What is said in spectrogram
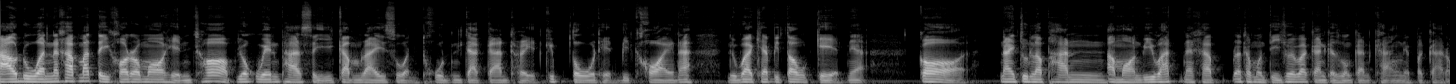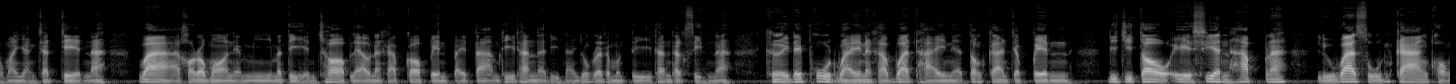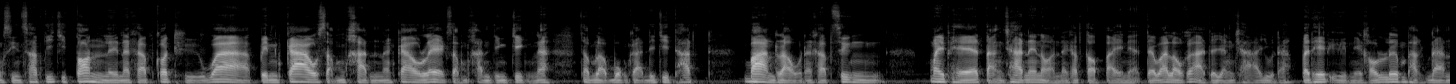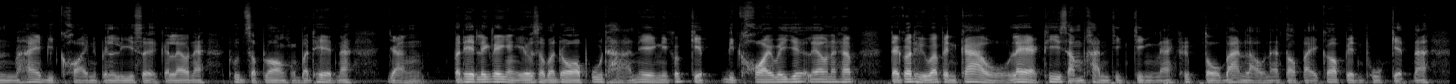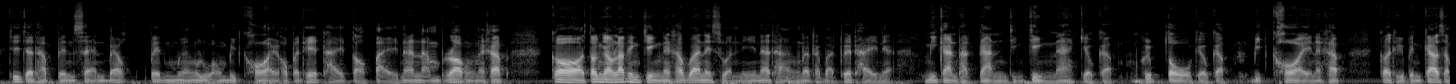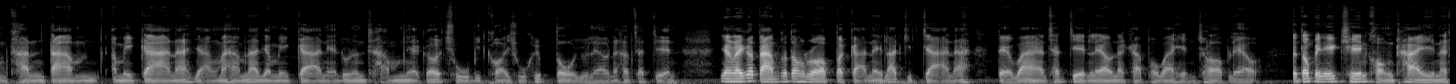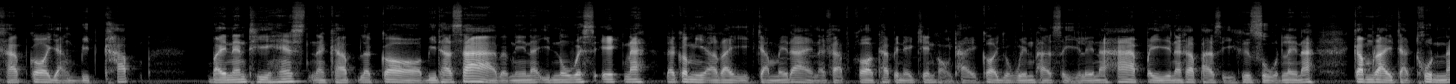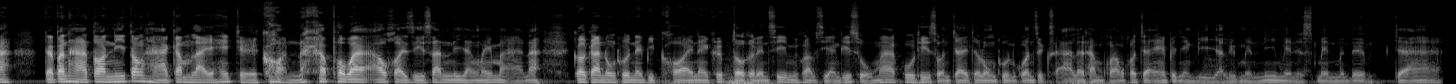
ข่าวด่วนนะครับมติคอรมอเห็นชอบยกเว้นภาษีกำไรส่วนทุนจากการเทรดคริปโตเทรดบิตคอยนะ หรือว่า Capital Gate เนี่ย ก็นายจุลพันธ์อมรวิวัฒนะครับ รัฐมนตรีช่วยว่าการกระทรวงการคลังเนี่ยประกาศออกมาอย่างชัดเจนนะ ว่าคอรมอเนี่ยมีมติเห็นชอบแล้วนะครับ ก็เป็นไปตามที่ท่านอดีตนายกรัฐมนตรีท่านทักษิณนนะเคยได้พูดไว้นะครับว่าไทยเนี่ยต้องการจะเป็นดิจิ t a ลเอเชียนฮับนะ หรือว่าศูนย์กลางของสินทรัพย์ดิจิตอลเลยนะครับ ก็ถือว่าเป็นก้าวสำคัญนะก้าวแรกสำคัญจริงๆนะสำหรับวงการดิจิทัลบ้านเรานะครับ ซึ่งไม่แพ้ต่างชาติแน่นอนนะครับ ต่อไปเนี่ยแต่ว่าเราก็อาจจะยังช้าอยู่นะ ประเทศอื่นเนี่ยเขาเริ่มผลักดันให้บิตคอยเป็นรีเสิร์ชกันแล้วนะ ทุนสำรองของประเทศนะ อย่าง ประเทศเล็กๆ อย่างเอลซาบาดอร์ภูฐานเองนี่ก็เก็บบิตคอยไว้เยอะแล้วนะครับ แต่ก็ถือว่าเป็นก้าวแรกที่สำคัญจริงๆนะคริปโตบ้านเรานะ ต่อไปก็เป็นภูเก็ตนะ ที่จะทำเป็นแซนด์บ็กเป็นเมืองหลวงบิตคอยของประเทศไทยต่อไปนะนำร่องนะครับ ก็ต้องยอมรับจริง ๆ นะครับ ว่าในส่วนนี้นะทางรัฐบาลเพื่อไทยเนี่ยมีการผลักดันจริงๆนะเกี่ยวกับคริปโตเกี่ยวกับบิตคอยนะครับก็ถือเป็นก้าวสำคัญตามอเมริกานะอย่างมหาอำนาจอย่างอเมริกาเนี่ยโดนัลด์ทรัมป์เนี่ยก็ชูบิตคอยชูคริปโตอยู่แล้วนะครับชัดเจน อย่างไรก็ตามก็ต้องรอประกาศในราชกิจจานะแต่ว่าชัดเจนแล้วนะครับเพราะว่าเห็นชอบแล้วแต่ต้องเป็น Exchange ของไทยนะครับก็อย่าง BitCup Binance TH นะครับ แล้วก็ Bitasa แบบนี้นะ InnovestX นะ แล้วก็มีอะไรอีกจำไม่ได้นะครับ ก็ถ้าเป็น Exchange ของไทยก็ยกเว้นภาษีเลยนะ 5 ปีนะครับ ภาษีคือศูนย์เลยนะกำไรจากทุนนะ แต่ปัญหาตอนนี้ต้องหากำไรให้เจอก่อนนะครับ เพราะว่าเอาคอยซีซั่นนี้ยังไม่มานะ ก็การลงทุนในบิตคอยในคริปโตเคอเรนซีมีความเสี่ยงที่สูงมาก ผู้ที่สนใจจะลงทุนควรศึกษา และทำความเข้าใจให้เป็นอย่างดีอย่าลืม Money Management เหมือนเดิมจ้า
